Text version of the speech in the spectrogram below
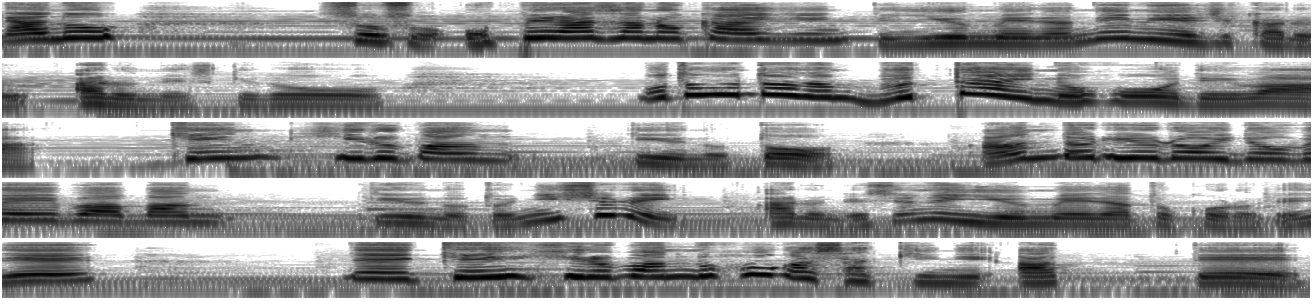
あのそうそう、オペラ座の怪人って有名なね、ミュージカルあるんですけど、もともとあの舞台の方では、ケン・ヒル版っていうのと、アンドリュー・ロイド・ウェーバー版っていうのと2種類あるんですよね、有名なところでね。で、ケン・ヒル版の方が先にあって、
